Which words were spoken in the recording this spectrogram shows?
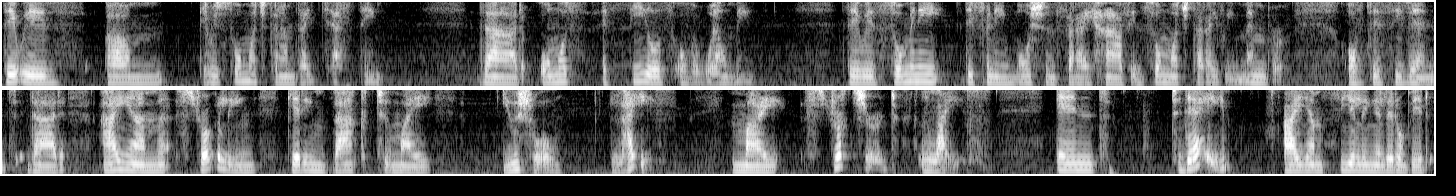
there is um, there is so much that I'm digesting that almost it feels overwhelming. There is so many different emotions that I have and so much that I remember of this event that I am struggling getting back to my usual life, my structured life. And today I am feeling a little bit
